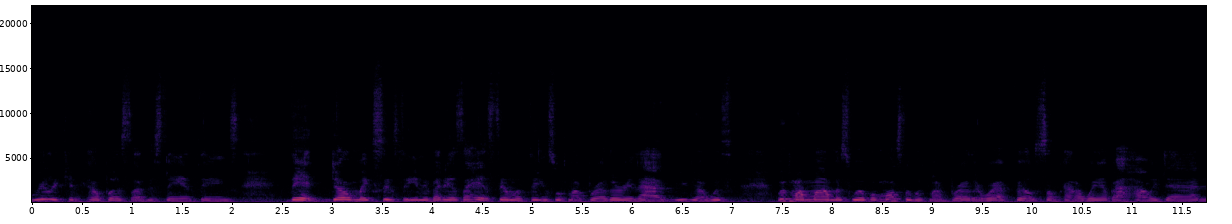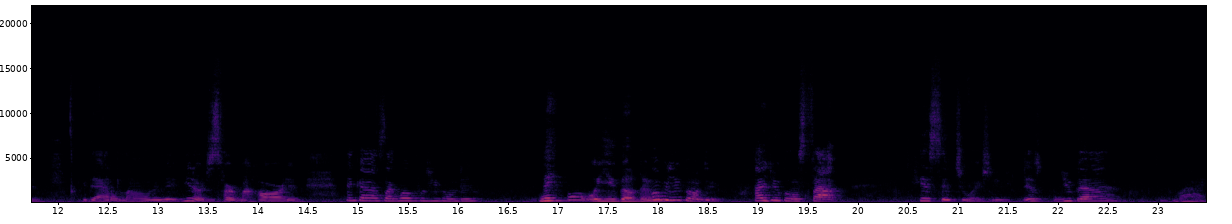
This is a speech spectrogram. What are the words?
really can help us understand things that don't make sense to anybody else. I had similar things with my brother and I, you know, with with my mom as well, but mostly with my brother where I felt some kind of way about how he died and he died alone and it, you know, just hurt my heart and, and God's like, What was you gonna do? What were you gonna do? What were you gonna do? How you gonna stop his situation. It's, you God, right,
